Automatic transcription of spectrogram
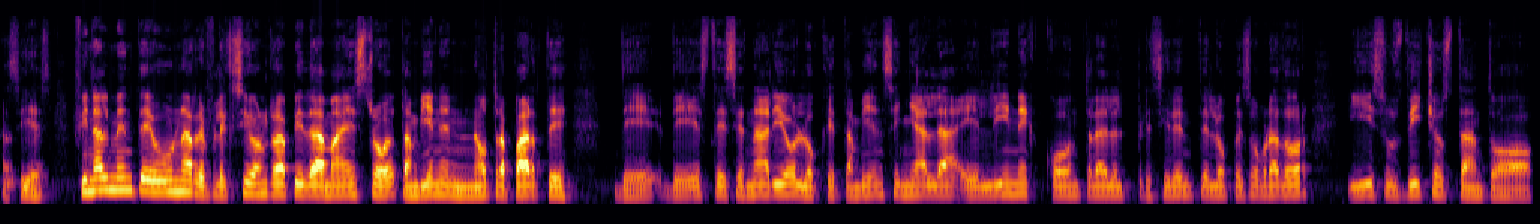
Así es. Finalmente, una reflexión rápida, maestro, también en otra parte de, este escenario, lo que también señala el INE contra el presidente López Obrador y sus dichos tanto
